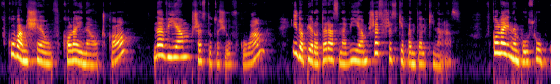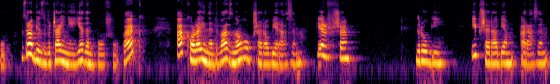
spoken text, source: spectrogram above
wkuwam się w kolejne oczko, nawijam przez to, co się wkułam i dopiero teraz nawijam przez wszystkie pętelki naraz. W kolejnym półsłupku zrobię zwyczajnie jeden półsłupek, a kolejne dwa znowu przerobię razem. Pierwszy, drugi, i przerabiam razem.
